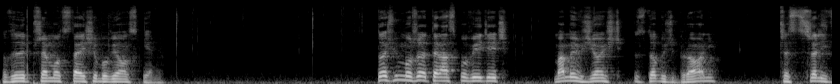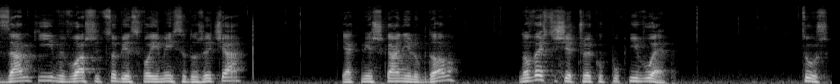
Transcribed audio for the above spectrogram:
to wtedy przemoc staje się obowiązkiem. Ktoś mi może teraz powiedzieć, mamy wziąć, zdobyć broń, przestrzelić zamki, wywłaszczyć sobie swoje miejsce do życia, jak mieszkanie lub dom? No weźcie się człowieku, puknij w łeb. Cóż,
